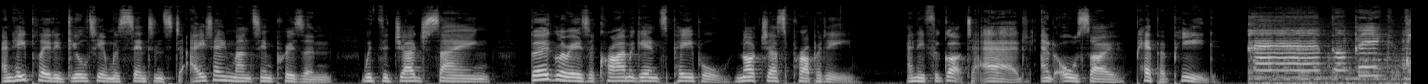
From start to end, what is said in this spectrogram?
and he pleaded guilty and was sentenced to 18 months in prison, with the judge saying, Burglary is a crime against people, not just property. And he forgot to add, and also Peppa Pig. Pig.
